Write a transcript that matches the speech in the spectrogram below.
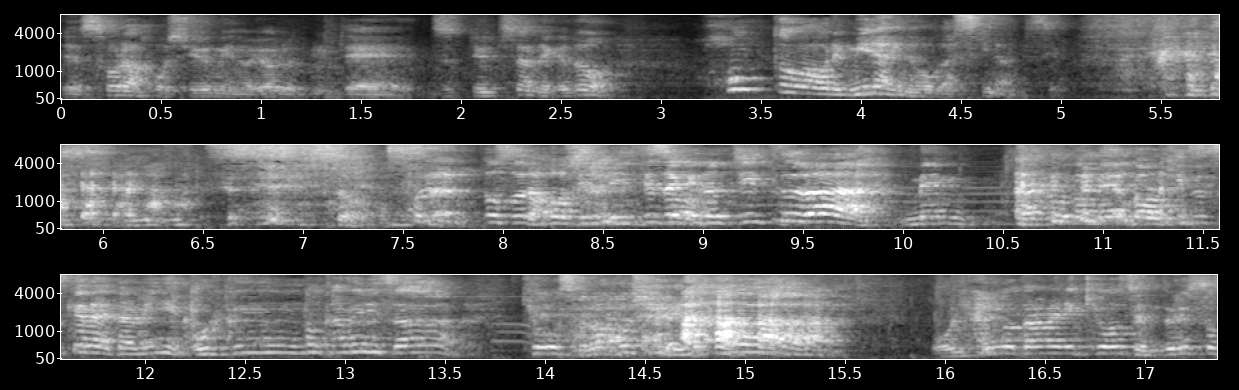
で「空星海の夜」ってずっと言ってたんだけど本当は俺未来の方が好きなんですよ。そう。ずっと空星って言ってたけど実はメン学校のメンバーを傷つけないために「おいくんのためにさ今日空星入れた。からおいくんのために今日セットリスト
